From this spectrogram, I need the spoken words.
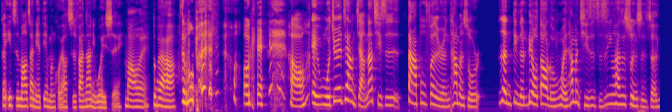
跟一只猫在你的店门口要吃饭，那你喂谁？猫哎，对啊，怎么办？OK，好，哎，我觉得这样讲，那其实大部分的人他们所。认定的六道轮回，他们其实只是因为它是顺时针，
